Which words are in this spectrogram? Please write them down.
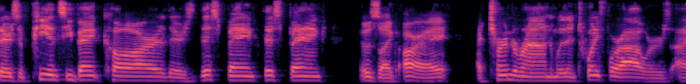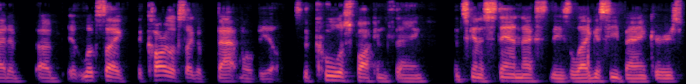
there's a PNC bank car, there's this bank, this bank. It was like, all right. I turned around and within 24 hours, I had a, a, it looks like the car looks like a Batmobile. It's the coolest fucking thing. It's going to stand next to these legacy bankers.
